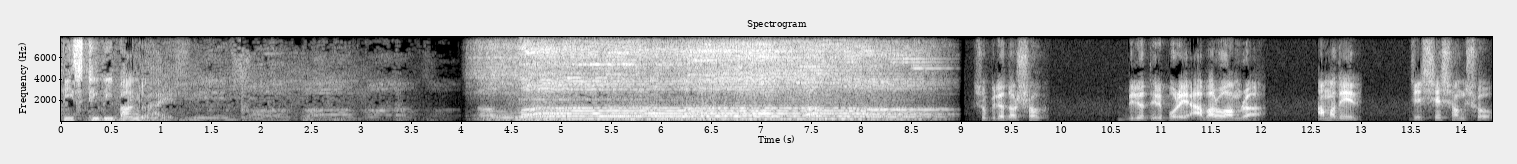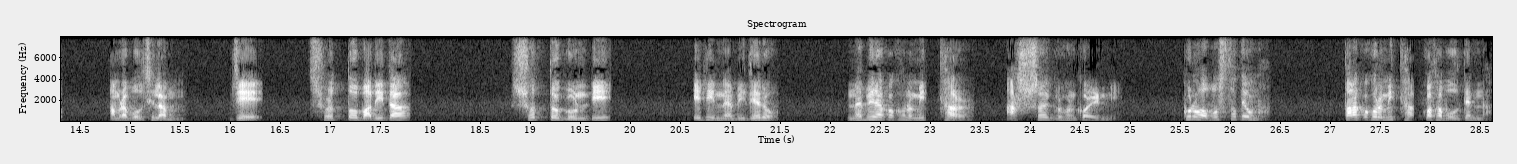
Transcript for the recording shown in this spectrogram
পিস টিভি বাংলায়। সুপ্রিয় দর্শক, বিরতির পরে আবারও আমরা আমাদের যে শেষ অংশ, আমরা বলছিলাম যে সত্যবাদিতা সত্য গুণটি এটি নবীদেরও। নবীরা কখনো মিথ্যার আশ্রয় গ্রহণ করেননি। কোনো অবস্থাতেও না। তারা কখনো মিথ্যা কথা বলতেন না।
